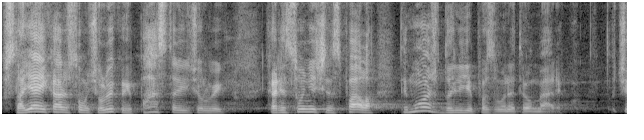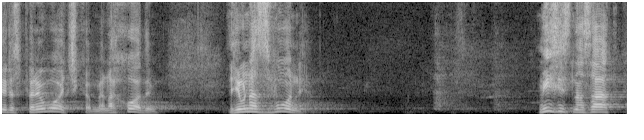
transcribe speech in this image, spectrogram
Встає і каже своєму чоловіку, і пастор, і чоловік. Каже, ніч не спала, ти можеш до Лії позвонити в Америку? Ну, Через переводчика ми знаходимо. І вона дзвонить. Місяць назад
